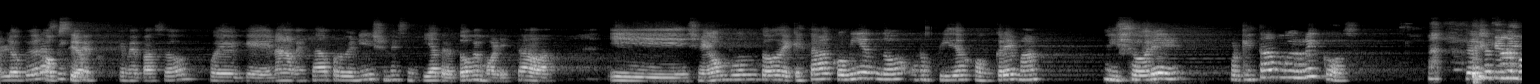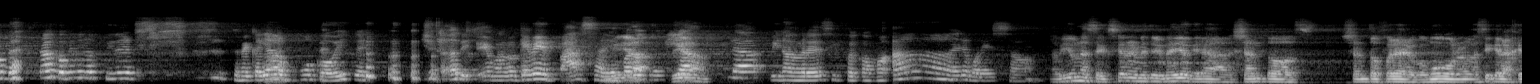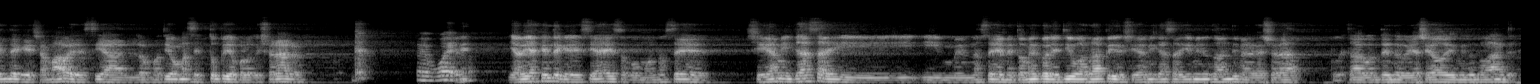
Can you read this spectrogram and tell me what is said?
Lo peor así que me, que me pasó fue que nada, me estaba por venir y yo me sentía, pero todo me molestaba. Y llegué a un punto de que estaba comiendo unos fideos con crema y lloré porque estaban muy ricos. O sea, yo estaba, linda. como- estaba comiendo los fideos, se me caían Ah. los mocos, ¿viste? Yo estaba diciendo, ¿qué me pasa? Y después otro día, vino Andrés y fue como, ah, era por eso. Había una sección en el metro y medio que era llantos, llantos fuera de lo común, algo así, que era gente que llamaba y decía los motivos más estúpidos por los que lloraron. Me muero. Y había gente que decía eso, como no sé, llegué a mi casa y, y- no sé, me tomé el colectivo rápido y llegué a mi casa 10 minutos antes y me largué a llorar, porque estaba contento que había llegado 10 minutos antes.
